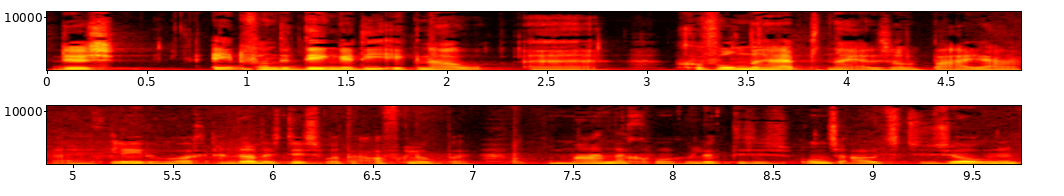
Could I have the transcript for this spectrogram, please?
Dus een van de dingen die ik nou gevonden heb. Nou ja, dat is al een paar jaar geleden hoor. En dat is dus wat er afgelopen maandag gewoon gelukt is. Dus onze oudste zoon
